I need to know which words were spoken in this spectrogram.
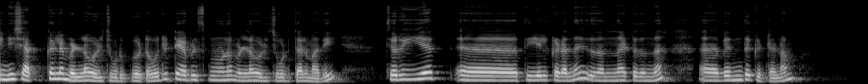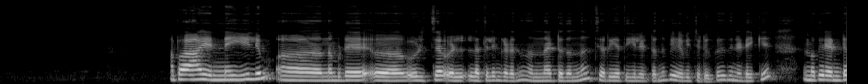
ഇനി ശക്കലം വെള്ളം ഒഴിച്ചു കൊടുക്കുക കേട്ടോ. ഒരു ടേബിൾ സ്പൂണോളം വെള്ളം ഒഴിച്ചു കൊടുത്താൽ മതി. ചെറിയ തീയിൽ കിടന്ന് ഇത് നന്നായിട്ട് ഇതൊന്ന് വെന്ത് കിട്ടണം. അപ്പോൾ ആ എണ്ണയിലും നമ്മുടെ ഒഴിച്ച വെള്ളത്തിലും കിടന്ന് നന്നായിട്ട് ഇതൊന്ന് ചെറിയ തീയിലിട്ടൊന്ന് വേവിച്ചെടുക്കുക. ഇതിനിടയ്ക്ക് നമുക്ക് രണ്ട്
